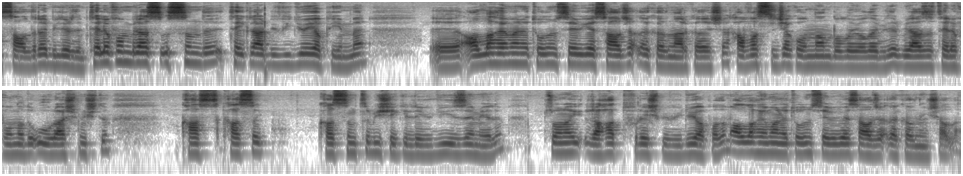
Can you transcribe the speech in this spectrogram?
saldırabilirdim. Telefon biraz ısındı. Tekrar bir video yapayım ben. Ee, Allah'a emanet olun. Sevgiye sağlıcakla kalın arkadaşlar. Hava sıcak ondan dolayı olabilir. Biraz da telefonla da uğraşmıştım. Kas, kası, kasıntı bir şekilde video izlemeyelim. Sonra rahat fresh bir video yapalım. Allah'a emanet olun. Sevgiye sağlıcakla kalın inşallah.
